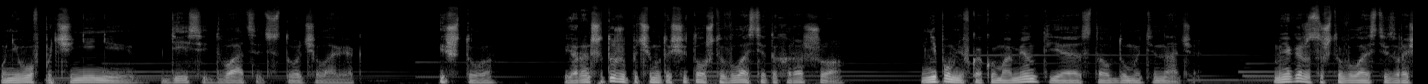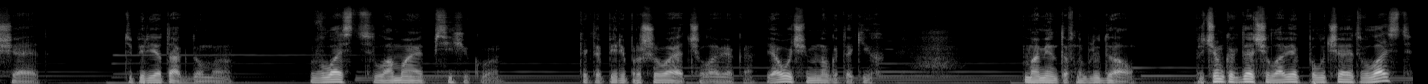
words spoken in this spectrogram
у него в подчинении 10, 20, 100 человек. И что? Я раньше тоже почему-то считал, что власть — это хорошо. Не помню, в какой момент я стал думать иначе. Мне кажется, что власть извращает. Теперь я так думаю. Власть ломает психику, как-то перепрошивает человека. Я очень много таких моментов наблюдал. Причем, когда человек получает власть,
